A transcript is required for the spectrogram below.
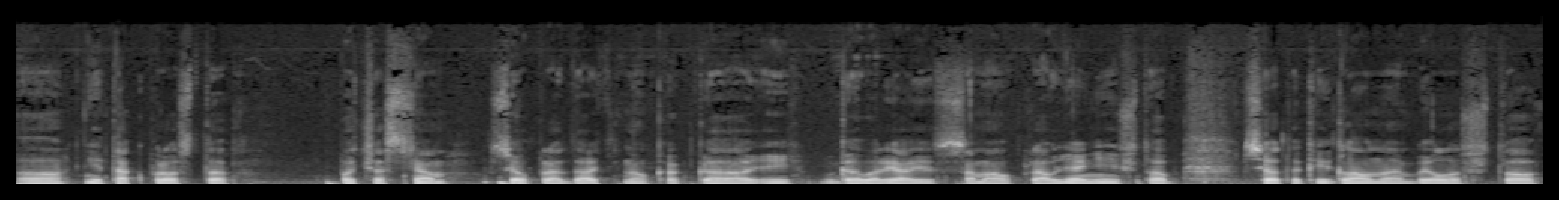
uh, не так просто по частям все продать, но как uh, и говоря из самоуправления, чтобы все-таки главное было, что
